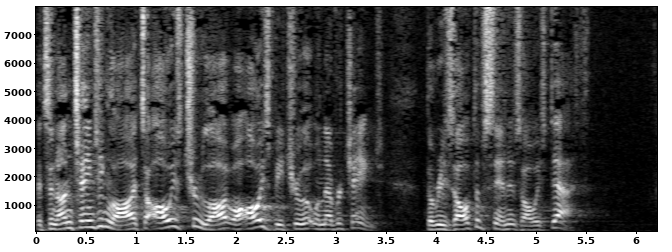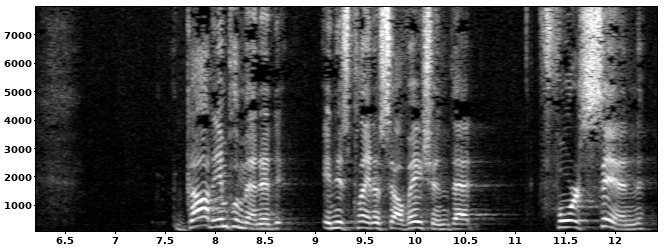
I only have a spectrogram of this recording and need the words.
It's an unchanging law. It's always true law. It will always be true. It will never change. The result of sin is always death. God implemented in his plan of salvation that for sin,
